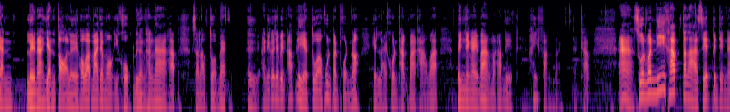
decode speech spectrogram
ยันเลยนะ ยันต่อเลย เพราะว่ามาร์คจะมองอีก 6 เดือนข้างหน้าครับสำหรับตัว Mac เอออันนี้ก็จะเป็นอัปเดตตัวหุ้นปันผลเนาะเห็นหลายคนทักมาถามว่าเป็นยังไงบ้างมาอัปเดตให้ฟังหน่อยนะครับ อ่าส่วนวันนี้ครับตลาดเซตเป็นยังไง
